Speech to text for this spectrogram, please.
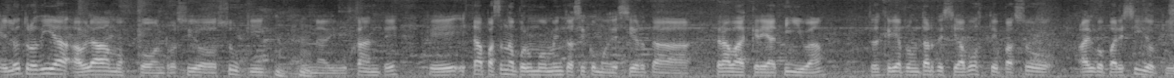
El otro día hablábamos con Rocío Zucchi, una dibujante, que estaba pasando por un momento así como de cierta traba creativa. Entonces quería preguntarte si a vos te pasó algo parecido que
